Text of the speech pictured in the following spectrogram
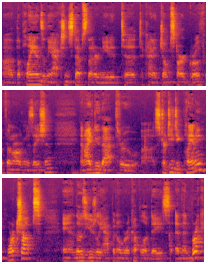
uh, the plans and the action steps that are needed to, to kind of jumpstart growth within an organization. And I do that through uh, strategic planning workshops, and those usually happen over a couple of days. And then Brooke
